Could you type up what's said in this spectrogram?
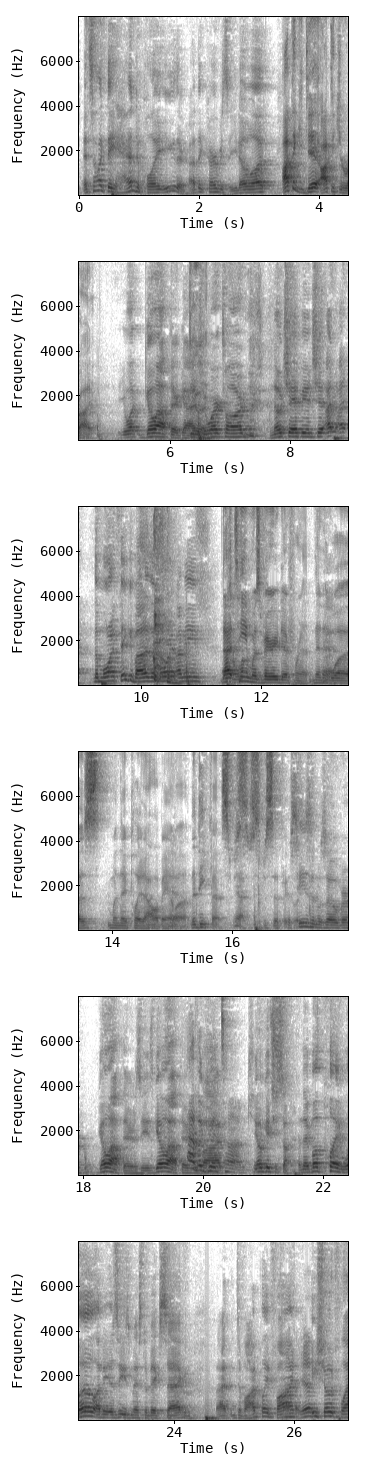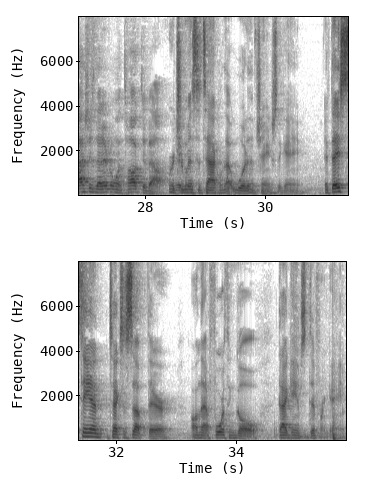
It's not like they had to play either. I think Kirby said, "You know what? I think he did. I think you're right. You what? Go out there, guys. You worked hard. No championship. I, I, the more I think about it, the more I mean That team lot- was very different than it was when they played Alabama. Yeah. The defense Yeah. specifically. The season was over. Go out there, Azeez. Go out there. Have a Divaad. good time, kids. Go get you some. And they both played well. I mean, Azeez missed a big sack, and uh, Divaad played fine. Yeah. He showed flashes that everyone talked about. Richard missed a tackle that would have changed the game. If they stand Texas up there on that fourth and goal, that game's a different game.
